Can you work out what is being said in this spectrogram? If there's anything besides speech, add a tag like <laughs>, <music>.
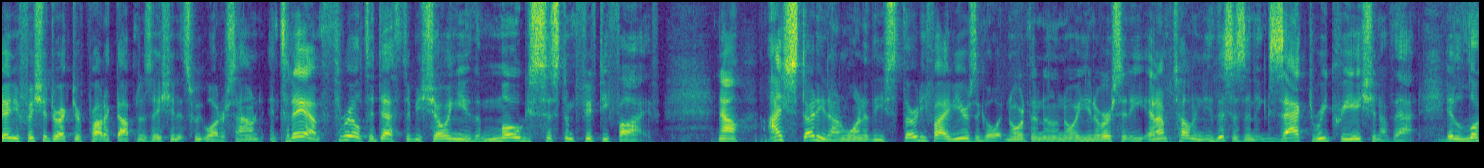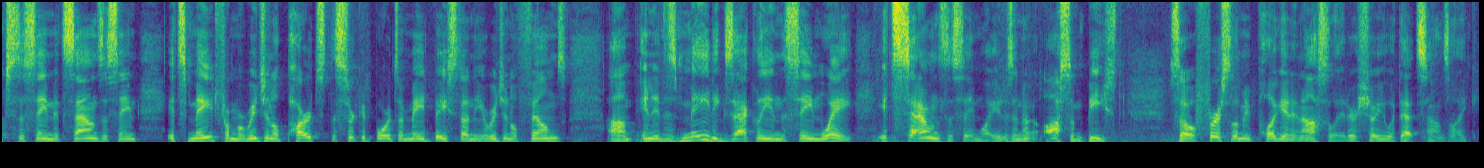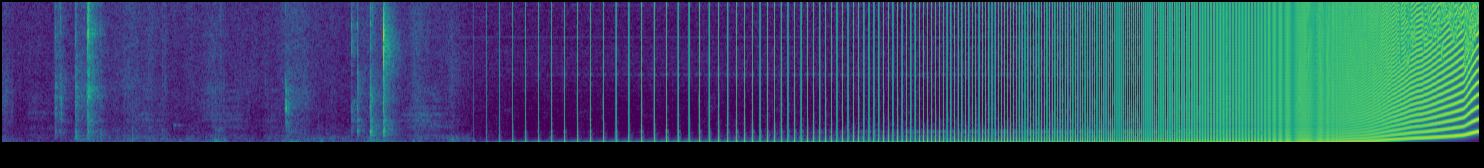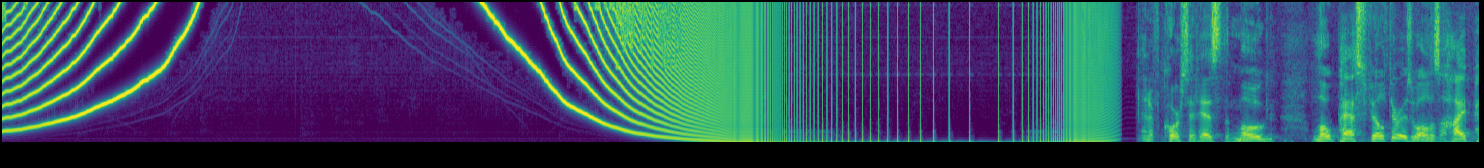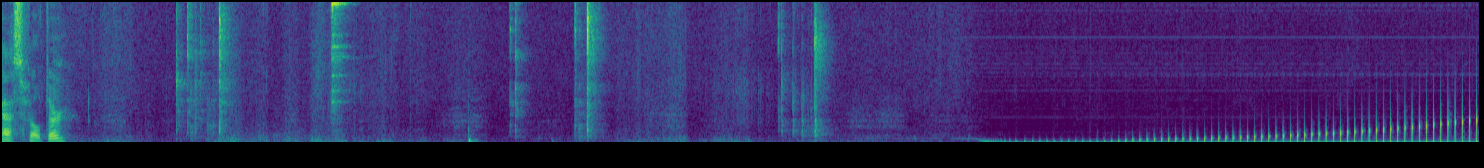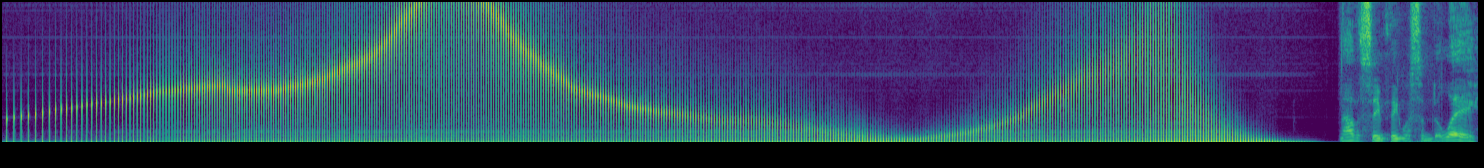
Daniel Fisher, Director of Product Optimization at Sweetwater Sound, and today I'm thrilled to death to be showing you the Moog System 55. Now, I studied on one of these 35 years ago at Northern Illinois University, and I'm telling you, this is an exact recreation of that. It looks the same, it sounds the same. It's made from original parts. The circuit boards are made based on the original films, um, and it is made exactly in the same way. It sounds the same way. It is an awesome beast. So first, let me plug in an oscillator, show you what that sounds like. Of course, it has the Moog low pass filter as well as a high pass filter. Now the same thing with some delay.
